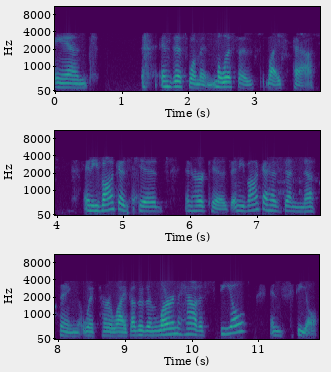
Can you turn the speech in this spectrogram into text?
and and this woman, Melissa's life path. And Ivanka's kids and her kids. And Ivanka has done nothing with her life other than learn how to steal and steal.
